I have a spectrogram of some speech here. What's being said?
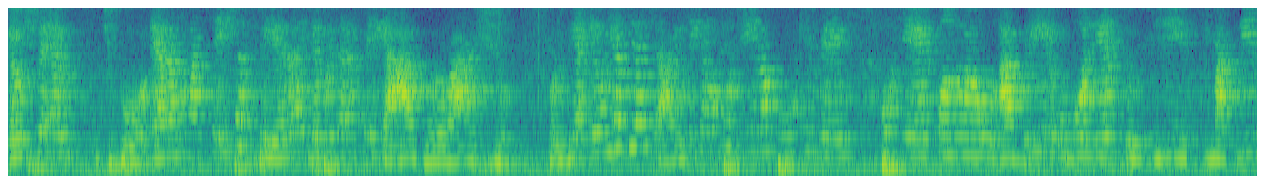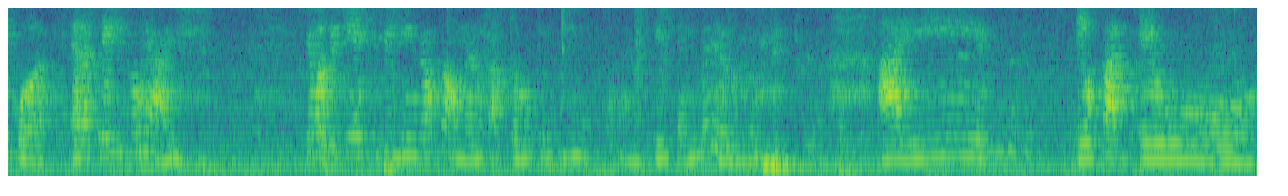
eu tipo, era numa sexta-feira e depois era feriado, eu acho. Eu, via, eu ia viajar, eu sei que eu não podia ir na PUC ver, porque quando eu abri o boleto de matrícula era 3 mil reais. E você tinha que pedir isenção, né? No caso, eu não tinha esse dinheiro. Quem tem, beleza, não Aí eu, eu,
